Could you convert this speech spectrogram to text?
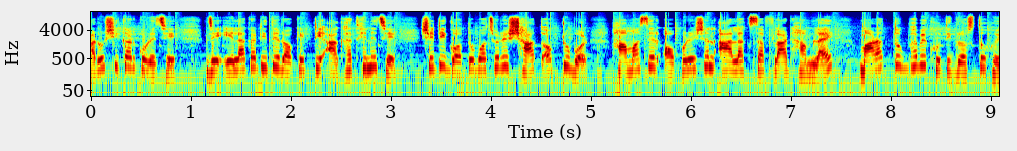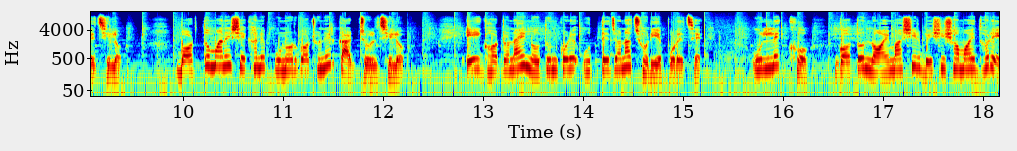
আরও স্বীকার করেছে যে এলাকাটিতে রকেটটি আঘাত হেনেছে, সেটি গত বছরের সাত অক্টোবর হামাসের অপারেশন আলাক্সা ফ্লাড হামলায় মারাত্মকভাবে ক্ষতিগ্রস্ত হয়েছিল। বর্তমানে সেখানে পুনর্গঠনের কাজ চলছিল। এই ঘটনায় নতুন করে উত্তেজনা ছড়িয়ে পড়েছে। উল্লেখ্য, গত নয় মাসের বেশি সময় ধরে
